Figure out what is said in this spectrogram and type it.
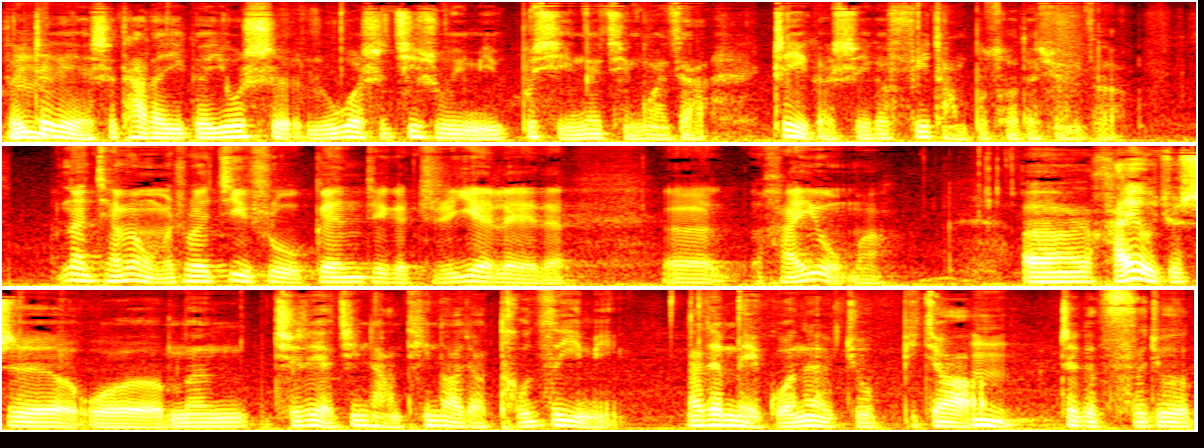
所以这个也是它的一个优势。如果是技术移民不行的情况下，这个是一个非常不错的选择。那前面我们说的技术跟这个职业类的，呃，还有吗？呃，还有就是我们其实也经常听到叫投资移民。那在美国呢，就比较这个词就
